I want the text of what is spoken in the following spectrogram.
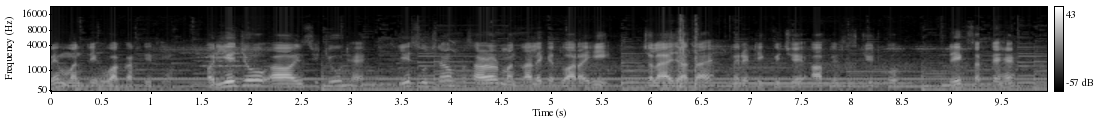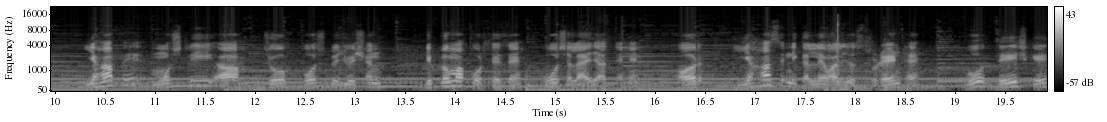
में मंत्री हुआ करती थी। और ये जो इंस्टीट्यूट है, ये सूचना एवं प्रसारण मंत्रालय के द्वारा ही चलाया जाता है। मेरे ठीक पीछे आप इस इंस्टीट्यूट को देख सकते हैं। यहाँ पे मोस्टली जो पोस्ट ग्रेजुएशन डिप्लोमा कोर्सेज हैं, वो चलाए जाते हैं। और यहाँ से निकलने वाले जो स्टूडेंट हैं, वो देश के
